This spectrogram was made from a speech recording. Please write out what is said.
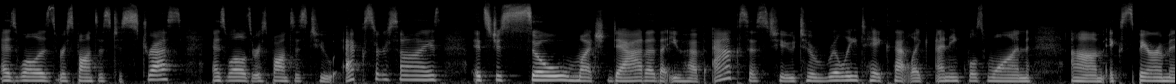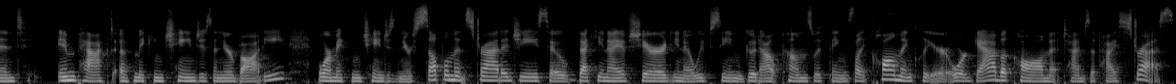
as well as responses to stress, as well as responses to exercise. It's just so much data that you have access to to really take that like n equals one um, experiment impact of making changes in your body or making changes in your supplement strategy. So Becky and I have shared, you know, we've seen good outcomes with things like Calm and Clear or GABA Calm at times of high stress.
